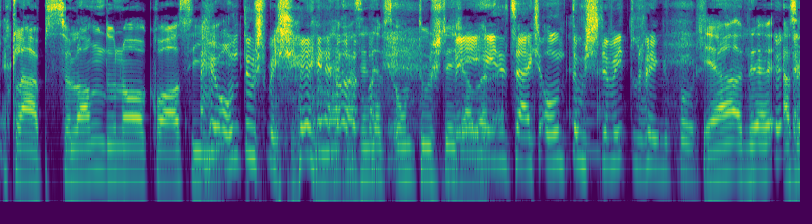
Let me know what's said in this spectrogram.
Ich glaube, solange du noch quasi... Untuscht bist. ich weiß nicht, ob es untuscht ist, aber... du zeigst untuscht den Mittelfinger, Bursch. Ja, äh, also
